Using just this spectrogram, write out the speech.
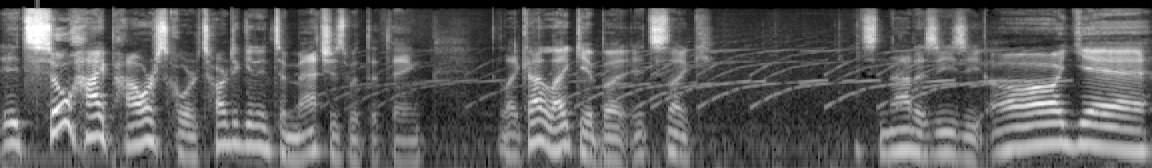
It's so high power score, it's hard to get into matches with the thing. Like, I like it, but it's like... It's not as easy. Oh, yeah.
